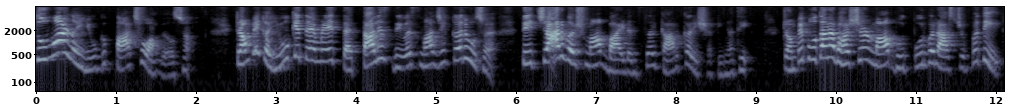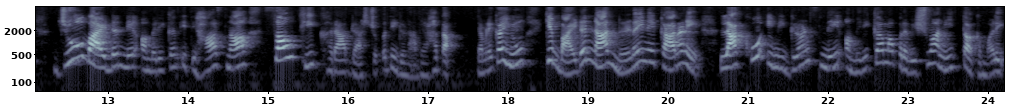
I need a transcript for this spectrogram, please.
સુવર્ણ યુગ પાછો આવ્યો છે. ટ્રમ્પે કહ્યું કે તેમણે તેતાલીસ દિવસમાં જે કર્યું છે, તે ચાર વર્ષમાં બાઇડન સરકાર કરી શકી નથી. ટ્રમ્પે પોતાના ભાષણમાં ભૂતપૂર્વ રાષ્ટ્રપતિ જો બાઇડનને અમેરિકન ઇતિહાસના સૌથી ખરાબ રાષ્ટ્રપતિ ગણાવ્યા હતા. તેમણે કહ્યું કે બાઇડનના નિર્ણયને કારણે લાખો ઇમિગ્રન્ટ્સને અમેરિકામાં પ્રવેશવાની તક મળી.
